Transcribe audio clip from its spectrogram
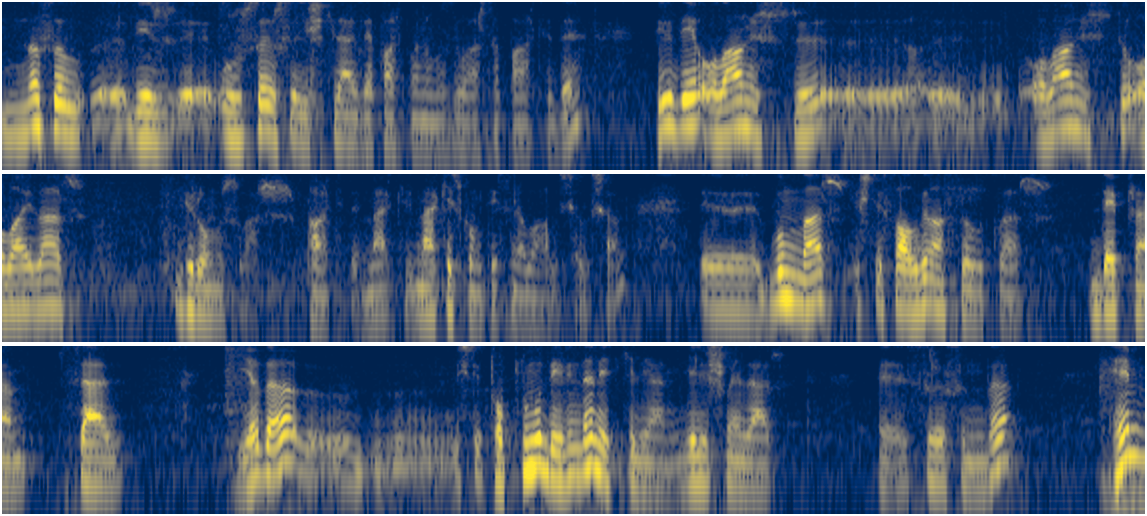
nasıl e, bir e, uluslararası ilişkiler departmanımız varsa partide, bir de olağanüstü e, olağanüstü olaylar büromuz var partide. Merkez, merkez komitesine bağlı çalışan. E, Bunlar işte salgın hastalıklar, deprem, sel ya da e, işte toplumu derinden etkileyen gelişmeler e, sırasında hem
